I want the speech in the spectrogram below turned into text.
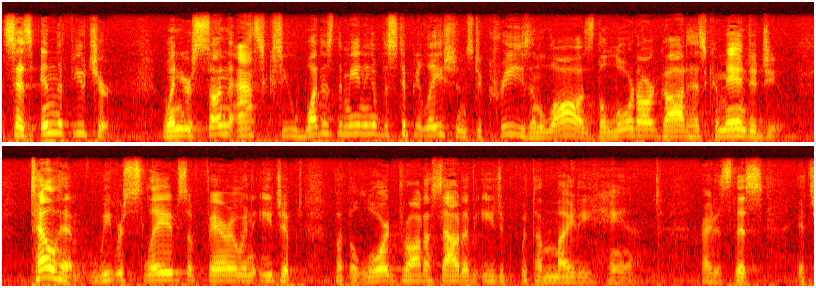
It says, In the future, when your son asks you, What is the meaning of the stipulations, decrees, and laws the Lord our God has commanded you? Tell him, We were slaves of Pharaoh in Egypt, but the Lord brought us out of Egypt with a mighty hand. Right? It's this it's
